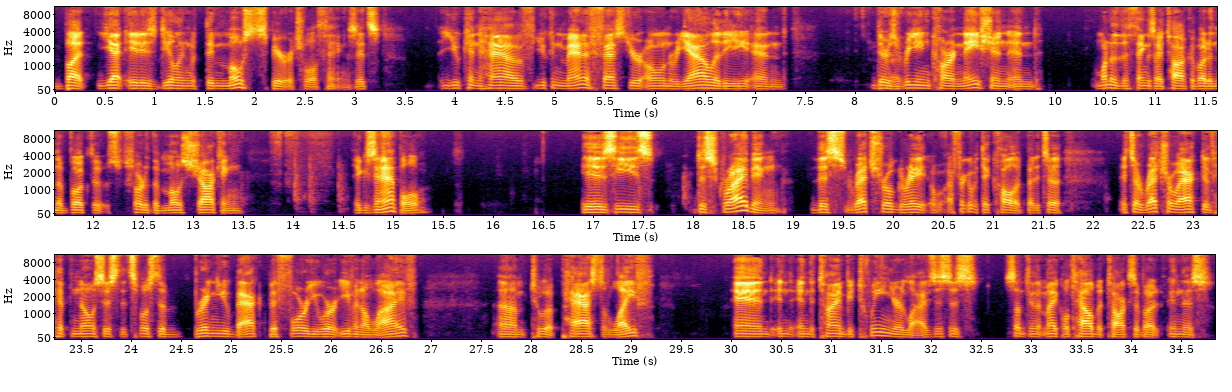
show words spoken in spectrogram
but yet it is dealing with the most spiritual things. It's you can have you can manifest your own reality and there's right. reincarnation and one of the things I talk about in the book that was sort of the most shocking example is he's describing this retrograde I forget what they call it but it's a it's a retroactive hypnosis that's supposed to bring you back before you were even alive um, to a past life and in, in the time between your lives. This is something that michael talbot talks about in this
